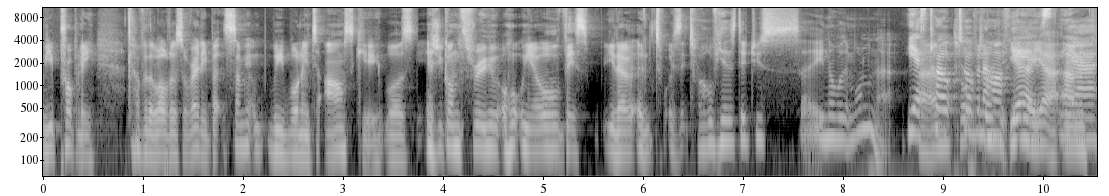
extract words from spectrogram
you probably covered a lot of this already, but something we wanted to ask you was: as you've gone through all, you know all this, you know, is it twelve years? Did you say no? Was it more than that? Yes, um, 12, 12 and a half years. Yeah, yeah. Um, yeah.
